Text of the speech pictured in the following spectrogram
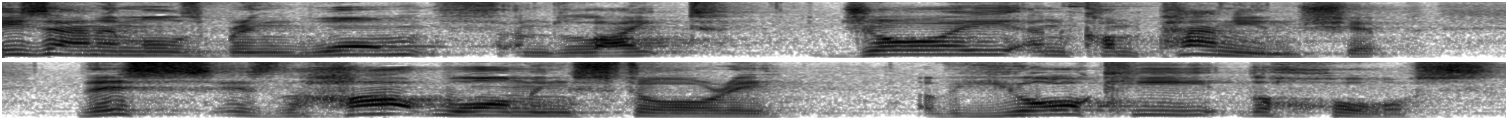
These animals bring warmth and light, joy and companionship. This is the heartwarming story of Yorkie the horse.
